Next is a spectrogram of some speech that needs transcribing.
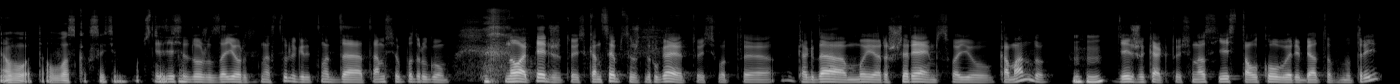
Вот. А у вас как с этим обстоит? Здесь я должен заерзать на стуле, говорит, ну да, там все по-другому. Но опять же, то есть концепция же другая. То есть вот э, когда мы расширяем свою команду, здесь же как? То есть у нас есть толковые ребята внутри,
